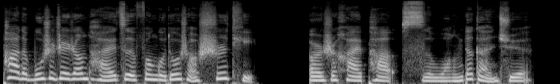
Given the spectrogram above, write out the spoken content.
怕的不是这张台子放过多少尸体，而是害怕死亡的感觉。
